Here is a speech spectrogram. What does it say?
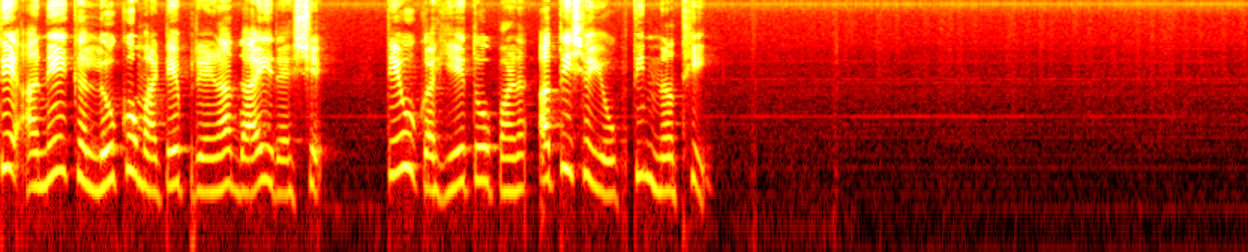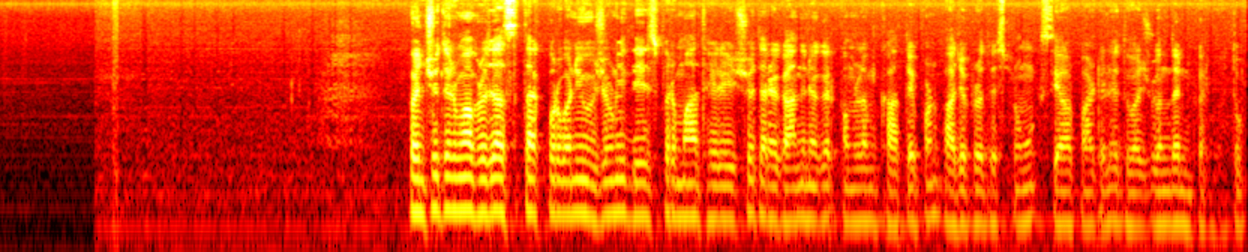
તે અનેક લોકો માટે પ્રેરણાદાયી રહેશે. તેવું કહીએ તો પણ અતિશયોક્તિ નથી. પંચોતેરમાં પ્રજાસત્તાક પર્વની ઉજવણી દેશભરમાં થઈ રહી છે ત્યારે ગાંધીનગર કમલમ ખાતે પણ ભાજપ પ્રદેશ પ્રમુખ સી આર પાટીલે ધ્વજવંદન કર્યું હતું.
